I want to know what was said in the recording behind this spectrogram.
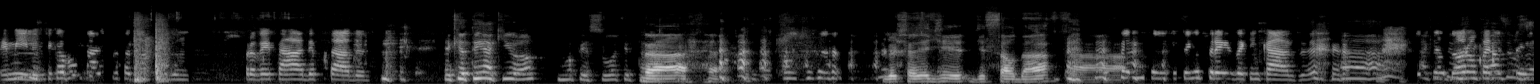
Emílio, fica à vontade para fazer uma pergunta. Aproveitar a deputada. É que eu tenho aqui, ó, uma pessoa que está. Ah, gostaria de, de saudar. A... Eu tenho três aqui em casa. Ah, aqui adoram aparecer.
